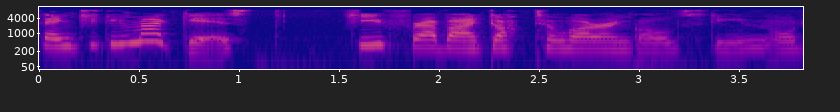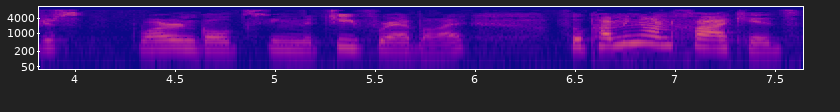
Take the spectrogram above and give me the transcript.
Thank you to my guest, Chief Rabbi Dr. Warren Goldstein, or just Warren Goldstein, the Chief Rabbi, for coming on Chai Kids,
